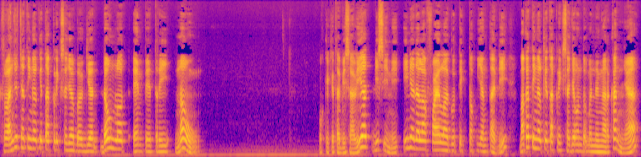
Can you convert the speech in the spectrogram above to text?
Selanjutnya tinggal kita klik saja bagian download MP3 now. Oke, kita bisa lihat di sini, ini adalah file lagu TikTok yang tadi, maka tinggal kita klik saja untuk mendengarkannya.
